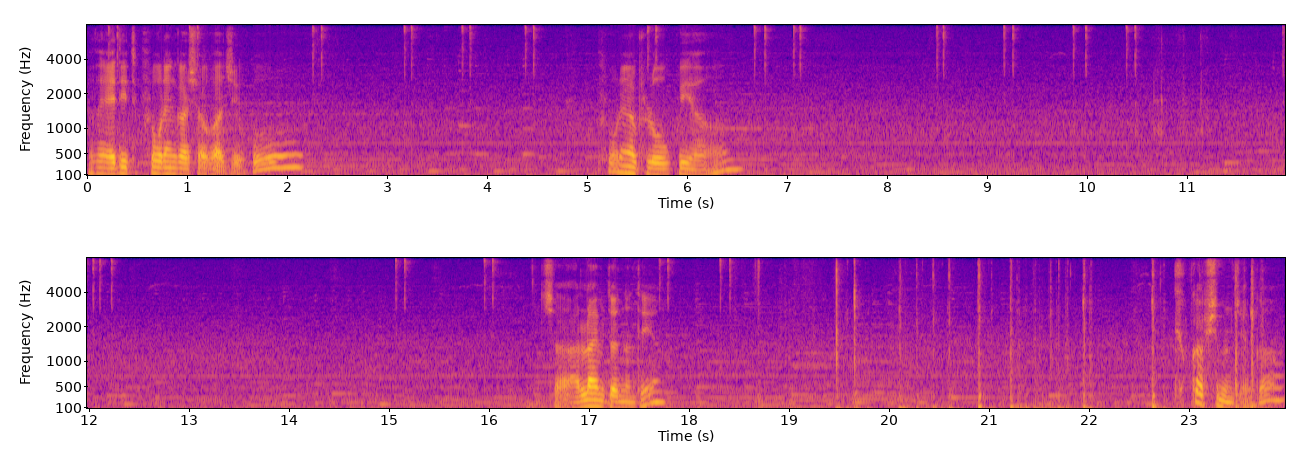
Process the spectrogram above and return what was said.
그래서 에디트 프로그램 가셔가지고 프로그램을 불러오고요. 자, 알람이 떴는데요. q 값이 문제인가?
